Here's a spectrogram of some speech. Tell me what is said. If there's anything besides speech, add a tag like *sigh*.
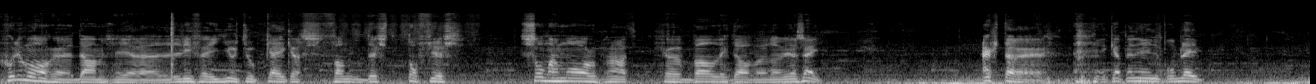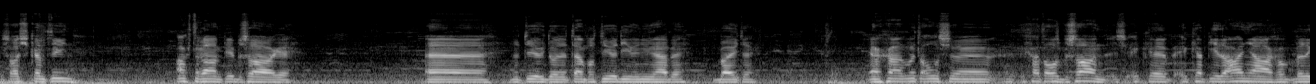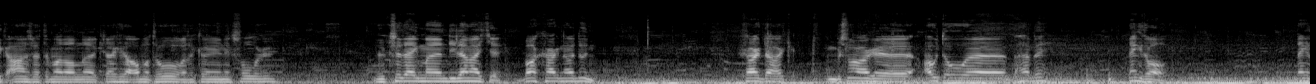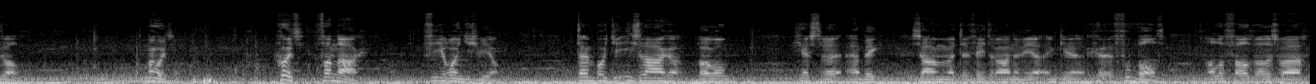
Goedemorgen dames en heren, lieve YouTube kijkers van de stofjes. Zondagmorgen praat, geweldig dat we er weer zijn. Echter, *laughs* ik heb een hele probleem. Zoals je kan zien, achterraampje beslagen. Uh, natuurlijk door de temperatuur die we nu hebben buiten. Ja, gaat, alles, uh, gaat alles beslaan. Dus ik, uh, ik heb hier de aanjager, wil ik aanzetten, maar dan krijg je dat allemaal te horen, dan kun je niks volgen. Ik zit eigenlijk met een dilemmaatje. Wat ga ik nou doen? Ga ik daar een beslagen auto hebben? Denk het wel. Denk het wel. Maar goed. Goed, vandaag. Vier rondjes weer. Tempootje iets lager. Waarom? Gisteren heb ik samen met de veteranen weer een keer gevoetbald. Half veld weliswaar.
